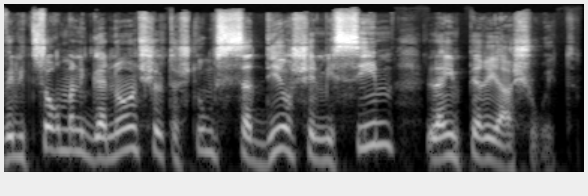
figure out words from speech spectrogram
וליצור מנגנון של תשלום סדיר של מיסים לאימפריה האשורית.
